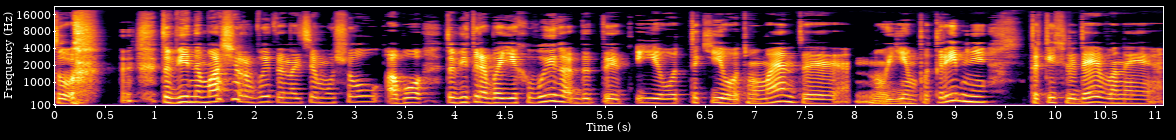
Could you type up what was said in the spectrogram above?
то тобі нема що робити на цьому шоу, або тобі треба їх вигадати. І от такі от моменти ну, їм потрібні. Таких людей вони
